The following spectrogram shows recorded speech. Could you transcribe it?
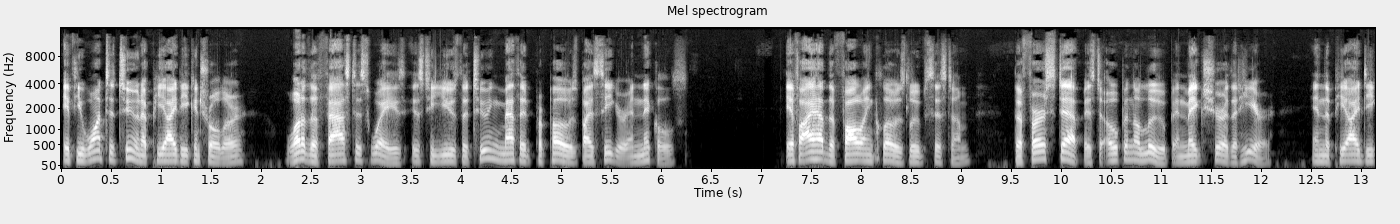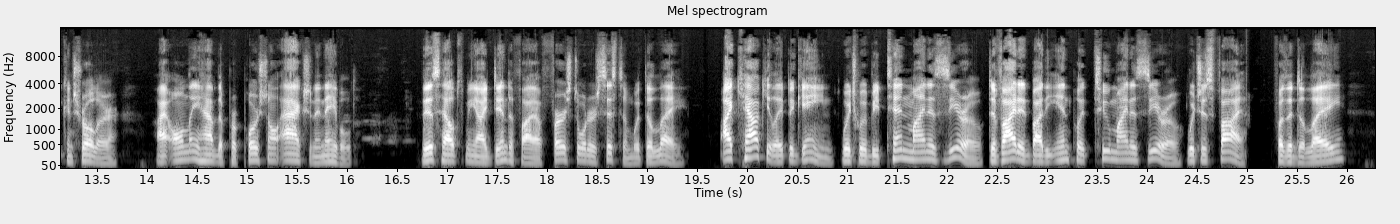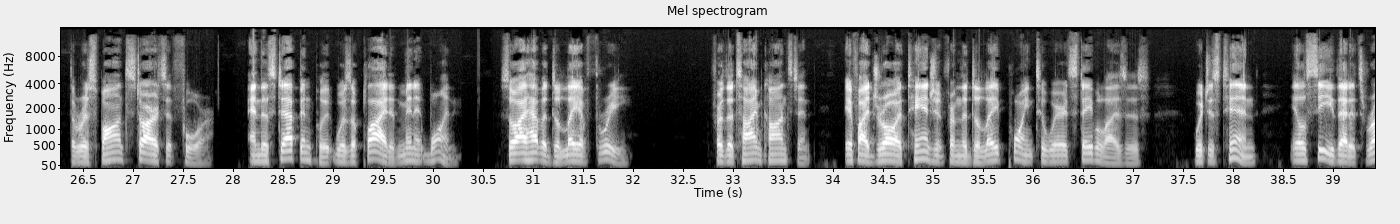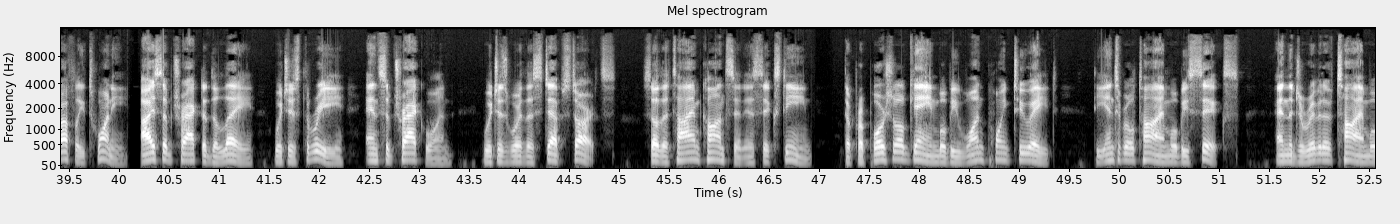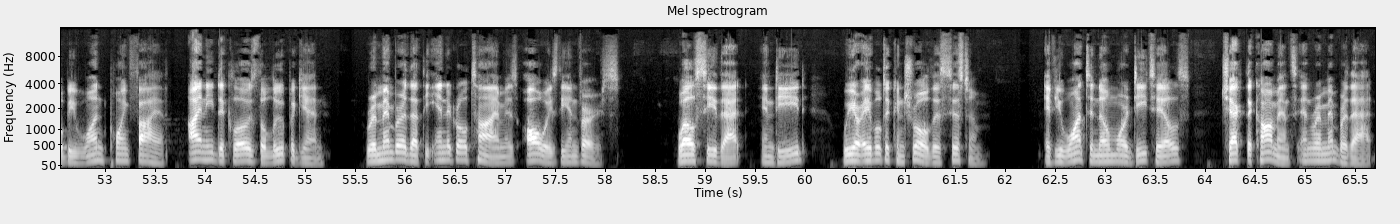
If you want to tune a PID controller, one of the fastest ways is to use the tuning method proposed by Ziegler and Nichols. If I have the following closed loop system, the first step is to open the loop and make sure that here, in the PID controller, I only have the proportional action enabled. This helps me identify a first order system with delay. I calculate the gain, which would be 10 minus 0 divided by the input 2 minus 0, which is 5. For the delay, the response starts at 4, and the step input was applied at minute 1, so I have a delay of 3. For the time constant, if I draw a tangent from the delay point to where it stabilizes, which is 10, you'll see that it's roughly 20. I subtract the delay, which is 3, and subtract 1, which is where the step starts. So the time constant is 16. The proportional gain will be 1.28, the integral time will be 6, and the derivative time will be 1.5. I need to close the loop again. Remember that the integral time is always the inverse. Well see that, indeed, we are able to control this system. If you want to know more details, check the comments and remember that.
